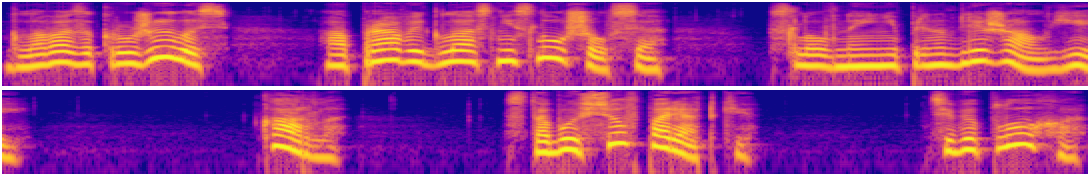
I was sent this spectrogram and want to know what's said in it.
Голова закружилась, а правый глаз не слушался, словно и не принадлежал ей. «Карла, с тобой все в порядке? Тебе плохо?»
